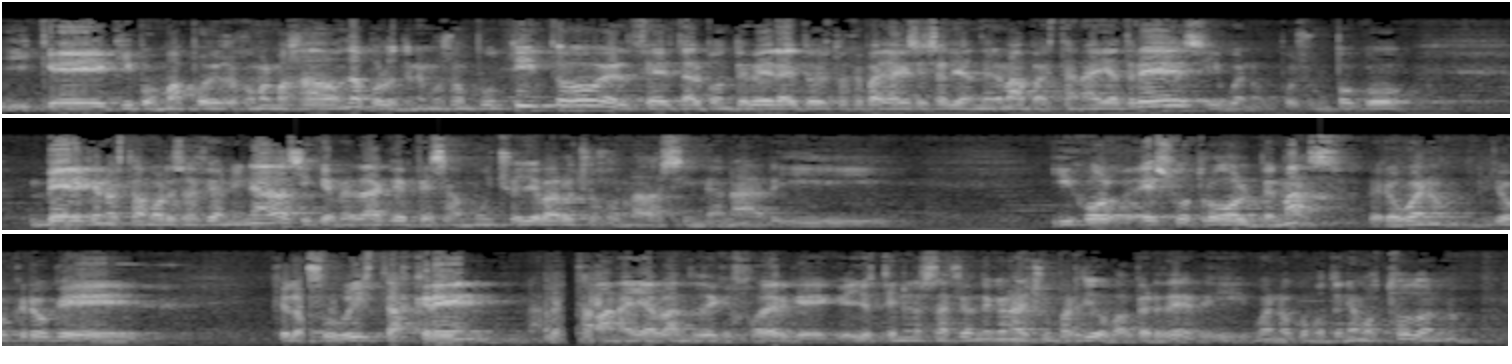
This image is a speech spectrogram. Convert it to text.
y que equipos más poderosos como el Majadahonda pues lo tenemos a un puntito, el Celta, el Pontevedra y todos estos que parece que se salían del mapa están ahí a tres, y bueno, pues un poco ver que no estamos desafiando ni nada, sí que es verdad que pesa mucho llevar ocho jornadas sin ganar, y, y es otro golpe más, pero bueno, yo creo que, que los futbolistas creen, estaban ahí hablando de que, joder, que, ellos tienen la sensación de que no han hecho un partido para perder, y bueno, como tenemos todos, ¿no?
